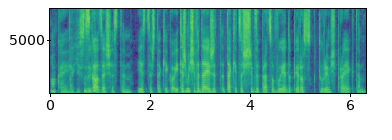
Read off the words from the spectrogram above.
Okej, Tak jest. zgodzę się z tym. Jest coś takiego. I też mi się wydaje, że t- takie coś się wypracowuje dopiero z którymś projektem.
